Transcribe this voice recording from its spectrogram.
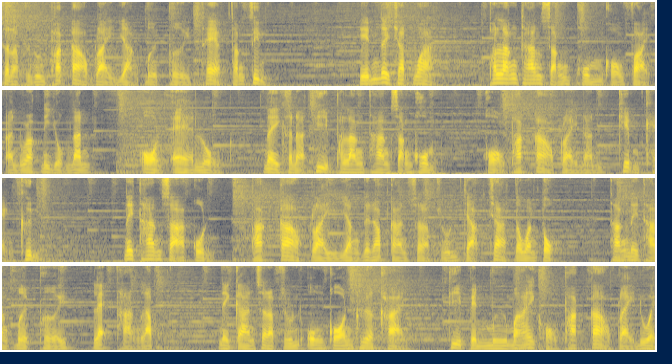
สนับสนุนพรรคก้าวไกลอย่างเปิดเผยแทบทั้งสิ้น เห็นได้ชัดว่า พลังทางสังคมของฝ่ายอนุรักษ์นิยมนั้น อ่อนแอลง ในขณะที่พลังทางสังคมของพรรคก้าวไกลนั้นเข้มแข็งขึ้น ในทางสากลพรรคก้าวไกลยังได้รับการสนับสนุนจากชาติตะวันตก ทั้งในทางเปิดเผยและทางลับ ในการสนับสนุนองค์กรเครือข่ายที่เป็นมือไม้ของพรรคก้าวไกลด้วย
